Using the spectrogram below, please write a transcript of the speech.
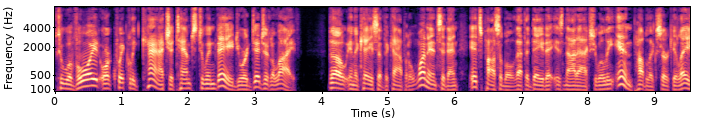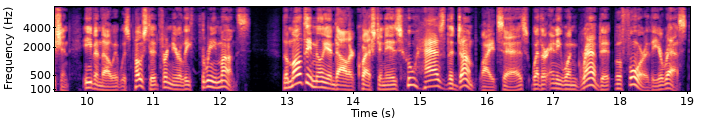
to avoid or quickly catch attempts to invade your digital life. Though in the case of the Capital One incident, it's possible that the data is not actually in public circulation, even though it was posted for nearly three months. The multi-million dollar question is who has the dump, White says, whether anyone grabbed it before the arrest.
